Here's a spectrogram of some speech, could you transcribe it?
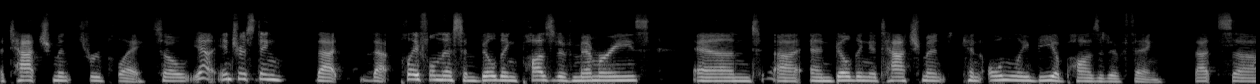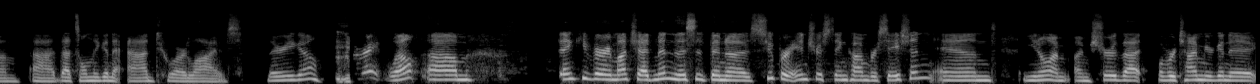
attachment through play. So yeah, interesting that that playfulness and building positive memories and uh, and building attachment can only be a positive thing. That's um, uh, that's only going to add to our lives. There you go. Mm-hmm. All right. Well, um, thank you very much, Edmund. This has been a super interesting conversation, and you know, I'm I'm sure that over time you're going to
